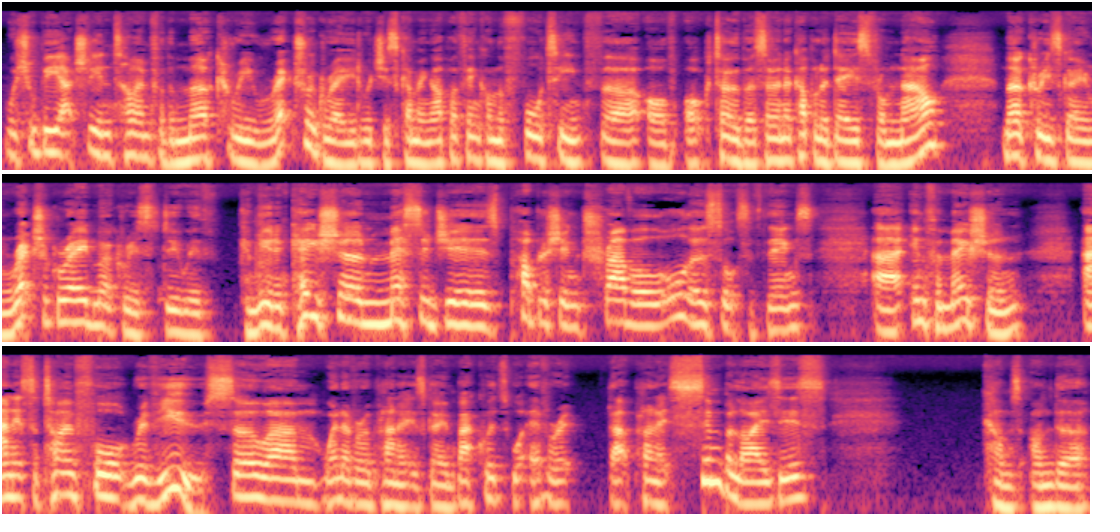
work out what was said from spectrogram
which will be actually in time for the Mercury retrograde, which is coming up, I think, on the 14th uh, of October. So in a couple of days from now, Mercury is going retrograde. Mercury is to do with communication, messages, publishing, travel, all those sorts of things, uh, information. And it's a time for review. So um, whenever a planet is going backwards, whatever it, that planet symbolizes comes under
